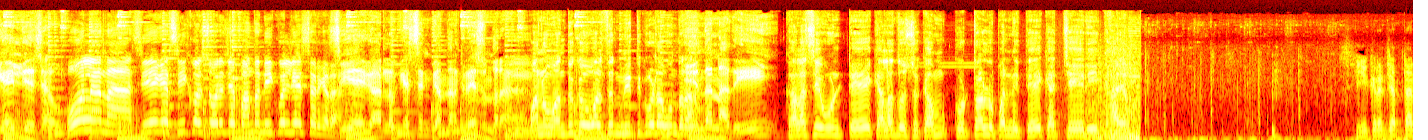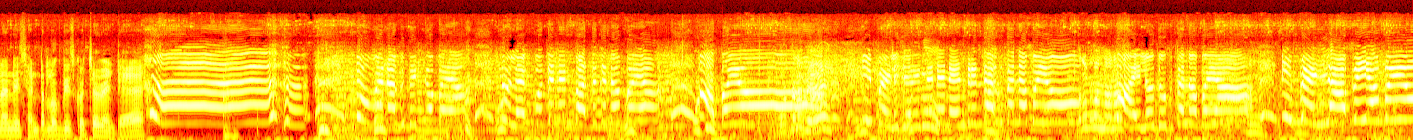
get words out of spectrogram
గేల్ చేసావు పోలే అన్న సిఏ గారు సీక్వల్ స్టోరీ చెప్పి అందరిని ఈక్వల్ చేశారు కదా. సిఏ గారిలో గెస్సింగ్కి అందరికి గ్రేస్ ఉందరా. మనం అందుకోవాల్సిన నీతి కూడా ఉందిరా. ఏందన్నా అది? కలసి ఉంటే కలదు సుఖం కుట్రలు పన్నితే కచేరీ ఖాయం. సీక్రెట్ చెప్తానని సెంటర్లోకి తీసుకొచ్చావేంటే? నువ్వే నాకు దిక్కమ్మయ్యా నువ్వు లేకపోతే నేను బతకను అబ్బయ్యా అబ్బయ్యో ఈ పెళ్ళి జరిగితే నేను ఎంట్రీ తాగుతాను అబ్బయ్యో హాయిలో దూకుతాను అబ్బయ్యా ఈ పెళ్ళి ఆపయ్యా అబ్బయ్యో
